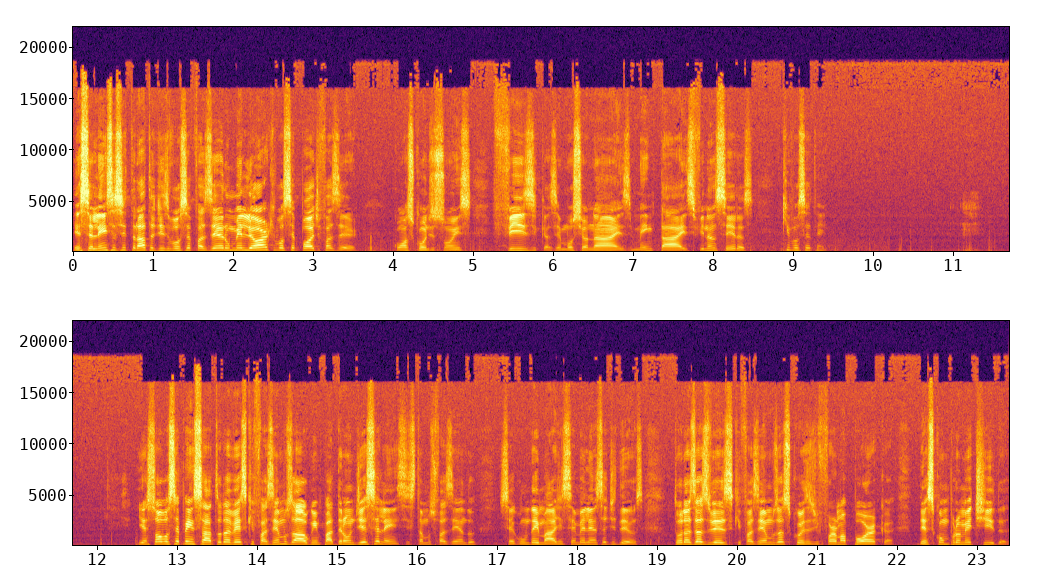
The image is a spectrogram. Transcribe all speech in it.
Excelência se trata de você fazer o melhor que você pode fazer com as condições físicas, emocionais, mentais, financeiras que você tem. E é só você pensar, toda vez que fazemos algo em padrão de excelência, estamos fazendo segundo a imagem e semelhança de Deus. Todas as vezes que fazemos as coisas de forma porca, descomprometida,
